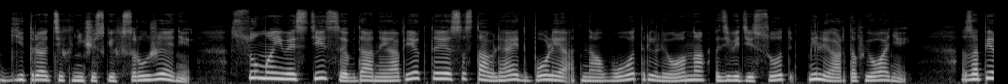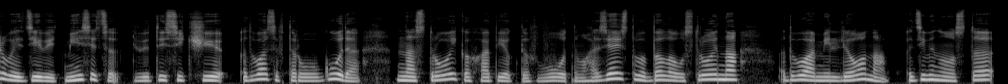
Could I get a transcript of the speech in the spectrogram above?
гидротехнических сооружений. Сумма инвестиций в данные объекты составляет более 1 триллиона 900 миллиардов юаней. За первые 9 месяцев 2022 года на стройках объектов водного хозяйства было устроено 2 миллиона 90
